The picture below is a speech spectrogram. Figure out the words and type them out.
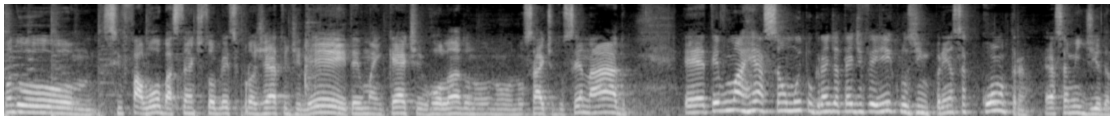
Quando se falou bastante sobre esse projeto de lei, teve uma enquete rolando no, no, no site do Senado, é, teve uma reação muito grande até de veículos de imprensa contra essa medida.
